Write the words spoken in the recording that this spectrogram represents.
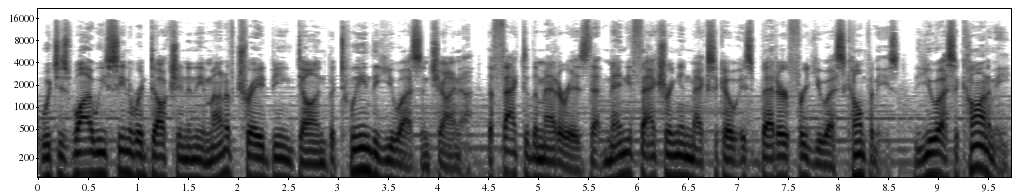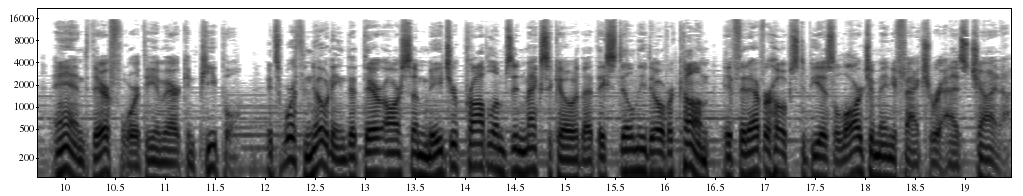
which is why we've seen a reduction in the amount of trade being done between the US and China. The fact of the matter is that manufacturing in Mexico is better for US companies, the US economy, and therefore the American people. It's worth noting that there are some major problems in Mexico that they still need to overcome if it ever hopes to be as large a manufacturer as China.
